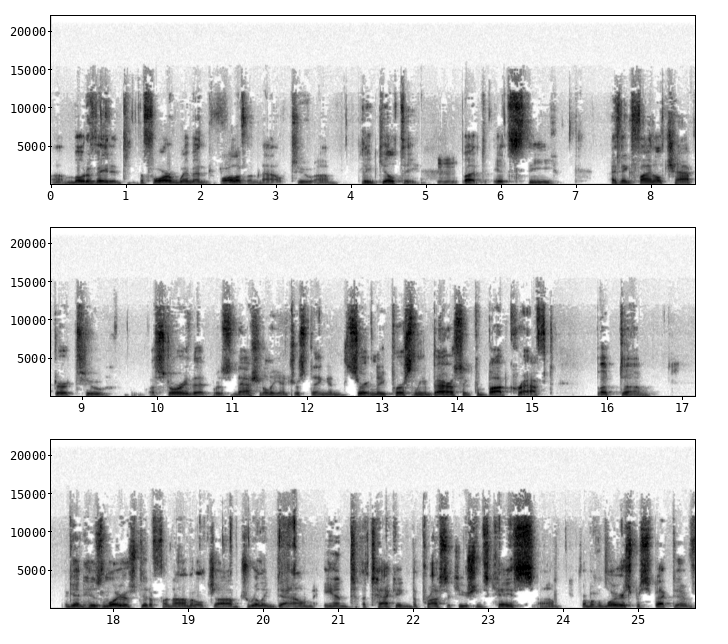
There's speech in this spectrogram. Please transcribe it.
uh, motivated the four women, all of them now, to um, plead guilty. Mm. But it's the, I think, final chapter to a story that was nationally interesting and certainly personally embarrassing to Bob Kraft. But um, again, his lawyers did a phenomenal job drilling down and attacking the prosecution's case. Um, from a lawyer's perspective,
